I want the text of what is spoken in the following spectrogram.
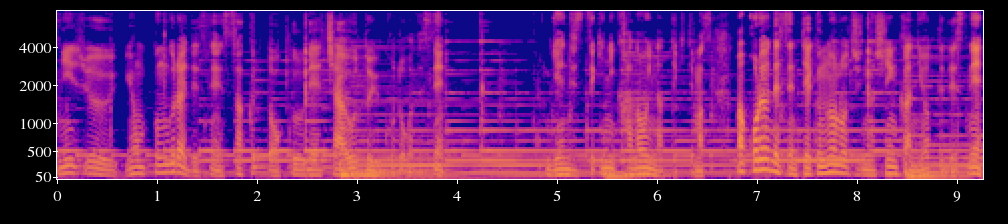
24分ぐらいですね、サクッと送れちゃうということがですね、現実的に可能になってきてます。まあ、これはですね、テクノロジーの進化によってですね、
